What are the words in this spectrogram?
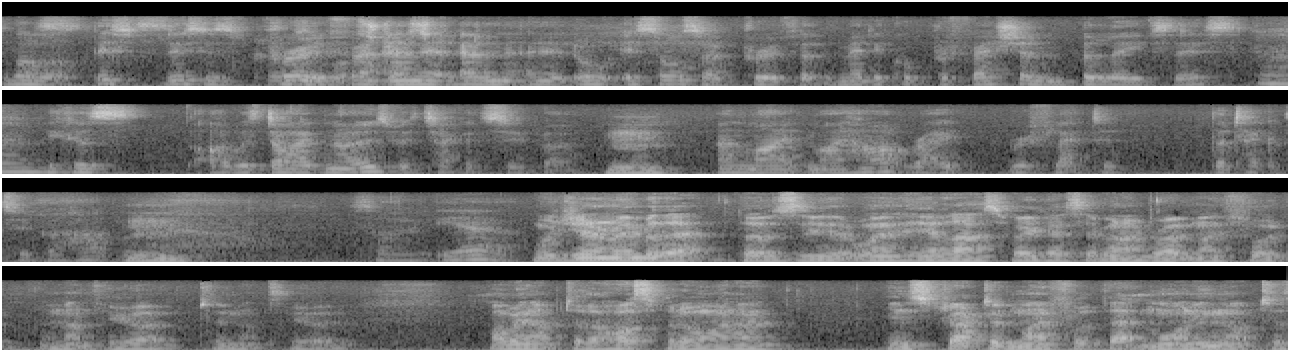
You know, it's, Well, this this is proof, and, and, it, and, and it, it's also proof that the medical profession believes this Mm. because I was diagnosed with Takotsubo, Mm. and my, my heart rate reflected the Takotsubo heart rate. Mm. So yeah, Well, do you remember that? Those of you that weren't here last week, I said when I broke my foot a month ago, two months ago, I went up to the hospital and I instructed my foot that morning not to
